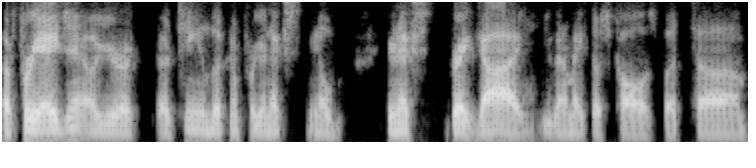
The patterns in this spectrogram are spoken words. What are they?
a free agent or you're a, a, team looking for your next, you know, your next great guy, you're gonna make those calls. But um,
